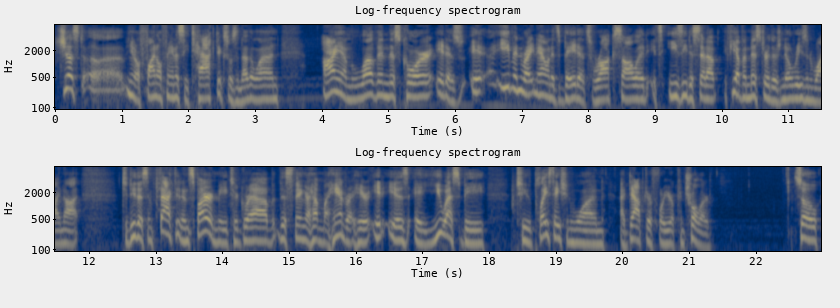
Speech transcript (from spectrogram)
just uh, you know Final Fantasy Tactics was another one. I am loving this core. It is it, even right now in its beta, it's rock solid. It's easy to set up. If you have a MiSTer, there's no reason why not to do this. In fact, it inspired me to grab this thing I have in my hand right here. It is a USB to PlayStation 1 adapter for your controller. So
